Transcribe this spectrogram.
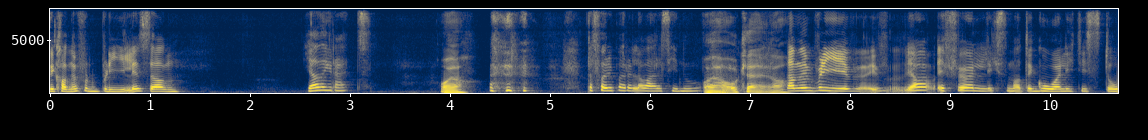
Det kan jo fort bli litt sånn Ja, det er greit. Å ja. Da får jeg bare la være å si noe. Å ja, ok. Ja. Nei, blir, ja, jeg føler liksom at det går litt i stå.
